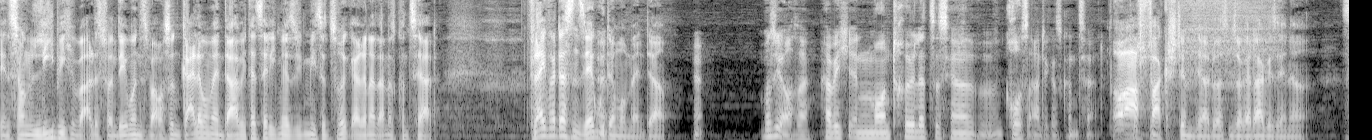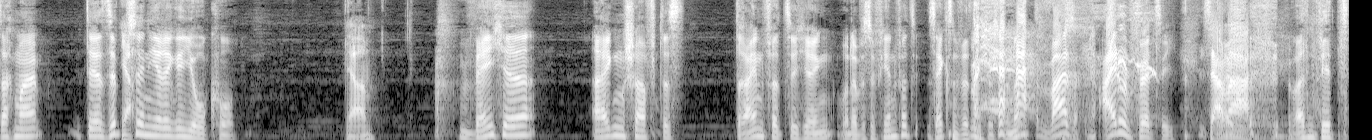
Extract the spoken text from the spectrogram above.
Den Song liebe ich über alles von dem und es war auch so ein geiler Moment. Da habe ich tatsächlich mich so zurückerinnert an das Konzert. Vielleicht war das ein sehr guter ja. Moment, ja. ja. Muss ich auch sagen. Habe ich in Montreux letztes Jahr großartiges Konzert. Oh, fuck, stimmt. Ja, du hast ihn sogar da gesehen, ja. Sag mal, der 17-jährige ja. Joko. Ja. Welche Eigenschaft des 43-Jährigen, oder bist du 44? 46 bist du, ne? was? 41? Sag mal. Was ein Witz.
